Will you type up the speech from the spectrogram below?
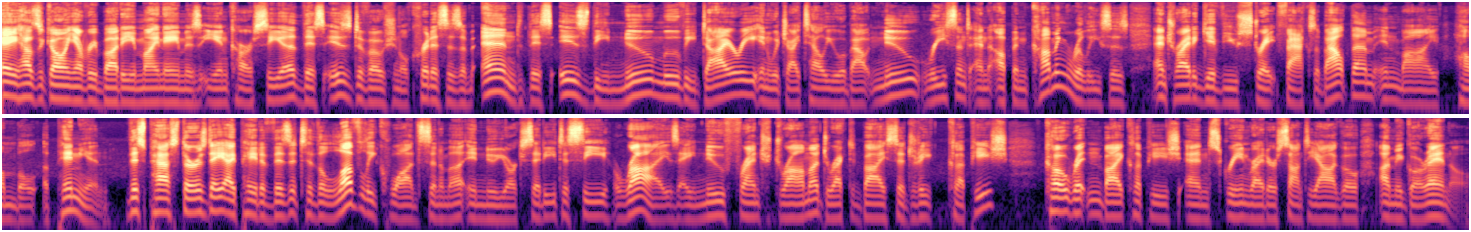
Hey, how's it going, everybody? My name is Ian Carsia. This is Devotional Criticism, and this is the new movie diary in which I tell you about new, recent, and up and coming releases and try to give you straight facts about them in my humble opinion. This past Thursday, I paid a visit to the lovely Quad Cinema in New York City to see Rise, a new French drama directed by Cédric Klapisch co-written by Klapisch and screenwriter Santiago Amigorena.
